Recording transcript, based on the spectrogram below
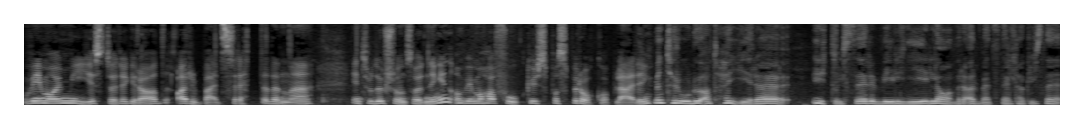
og vi må i mye større grad arbeidsrette denne introduksjonsordningen, og vi må ha fokus på språkopplæring. Men tror du at høyere ytelser vil gi lavere arbeidsdeltakelse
